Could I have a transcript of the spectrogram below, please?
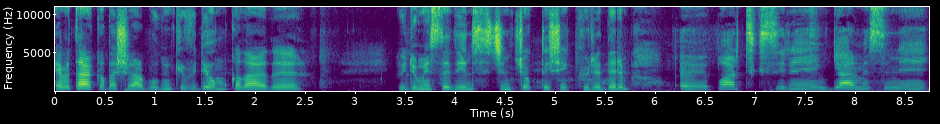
Evet arkadaşlar bugünkü videom bu kadardı. Videomu izlediğiniz için çok teşekkür ederim. Ee, Part 2'sinin gelmesini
